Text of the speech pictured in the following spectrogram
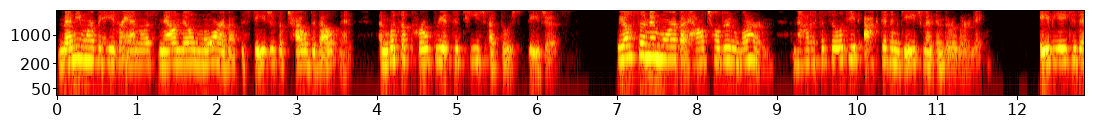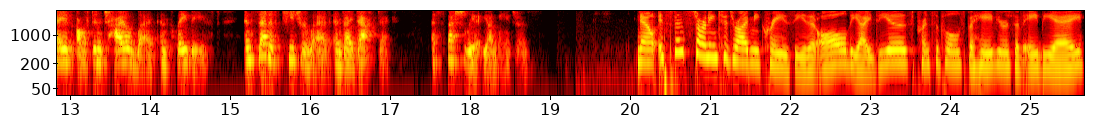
Many more behavior analysts now know more about the stages of child development and what's appropriate to teach at those stages. We also know more about how children learn and how to facilitate active engagement in their learning. ABA today is often child led and play based instead of teacher led and didactic, especially at young ages. Now, it's been starting to drive me crazy that all the ideas, principles, behaviors of ABA,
